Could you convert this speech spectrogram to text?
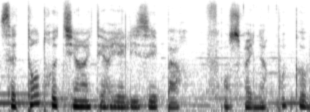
Cet entretien a été réalisé par franceweiner.com.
